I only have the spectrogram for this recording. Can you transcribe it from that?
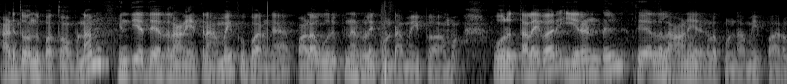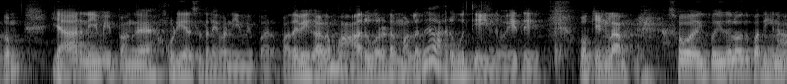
அடுத்து வந்து பார்த்தோம் அப்படின்னா இந்திய தேர்தல் ஆணையத்தின் அமைப்பு பாருங்கள் பல உறுப்பினர்களை கொண்ட அமைப்பு. ஆமாம் ஒரு தலைவர் இரண்டு தேர்தல் ஆணையர்களை கொண்ட அமைப்பாக இருக்கும் யார் நியமிப்பாங்க? குடியரசுத் தலைவர் நியமிப்பார். பதவிகாலம் ஆறு வருடம் அல்லது அறுபத்தி ஐந்து வயது. ஓகேங்களா? ஸோ இப்போ இதில் வந்து பார்த்திங்கன்னா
